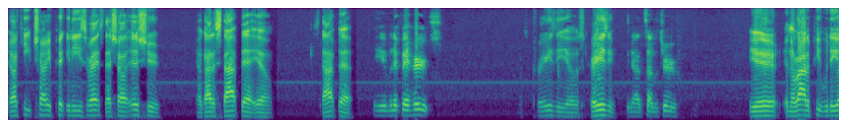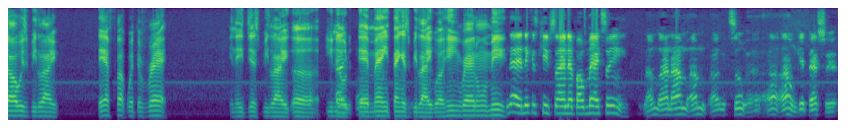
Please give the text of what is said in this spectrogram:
Y'all keep cherry picking these rats. That's y'all issue. Y'all gotta stop that, yo. Stop that. Even if it hurts, It's crazy, yo. It's crazy. you gotta tell the truth. Yeah, and a lot of people they always be like, they fuck with the rat, and they just be like, uh, you know, Hey, their main thing is be like, well, he ain't rat on me. Yeah, niggas keep saying that about Maxine. I'm, I'm, I'm, I'm, I'm so, I, I don't get that shit.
